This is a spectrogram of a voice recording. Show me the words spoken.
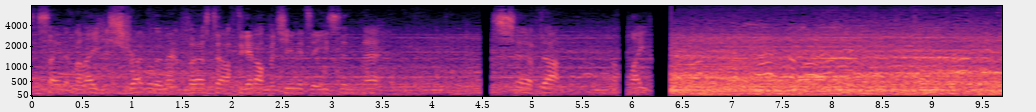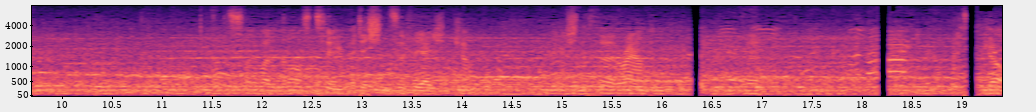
To say that Malaysia struggled in that first half to get opportunities and uh, served up so well in the last two editions of the Asian Cup. Finished in the third round and uh,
